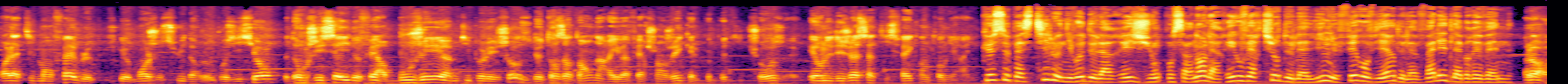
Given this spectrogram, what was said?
relativement faible puisque moi je suis dans l'opposition. Donc j'essaye de faire bouger un petit peu les choses. De temps en temps, on arrive à faire changer quelques petites choses et on est déjà satisfait quand on y arrive. Que se passe-t-il au niveau de la région concernant la réouverture de la ligne ferroviaire de la vallée de la Brévenne Alors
